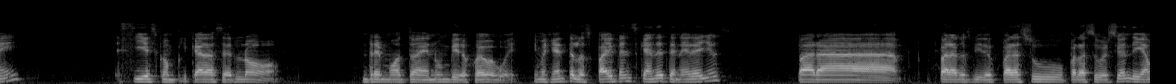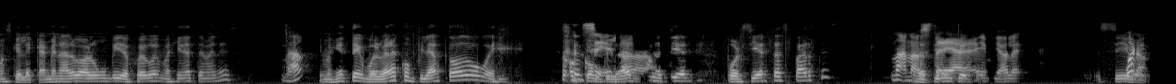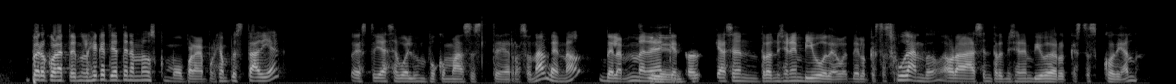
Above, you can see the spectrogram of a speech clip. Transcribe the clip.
sí es complicado hacerlo remoto en un videojuego, güey. Imagínate los pipelines que han de tener ellos para para los videos, para su para su versión, digamos que le cambian algo a algún videojuego, imagínate, Méndez. ¿Ah? Imagínate volver a compilar todo, güey. o compilar por, ciertas partes. No, no, estaría que... Sí, bueno, pero con la tecnología que ya tenemos como para, por ejemplo, Stadia, esto ya se vuelve un poco más este razonable, ¿no? De la misma manera que, que, hacen transmisión en vivo de, de, lo que estás jugando, ahora hacen transmisión en vivo de lo que estás codeando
